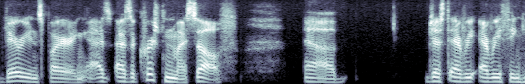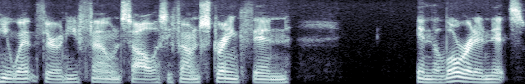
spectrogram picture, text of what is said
very inspiring. As as a Christian myself, uh, just every everything he went through, and he found solace, he found strength in in the Lord, and it's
